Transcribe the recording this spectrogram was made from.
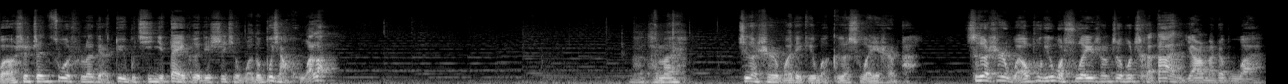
我要是真做出了点对不起你戴哥的事情，我都不想活了。那他妈，这事儿我得给我哥说一声啊！这事儿我要不给我说一声，这不扯淡一样吗？这不啊，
